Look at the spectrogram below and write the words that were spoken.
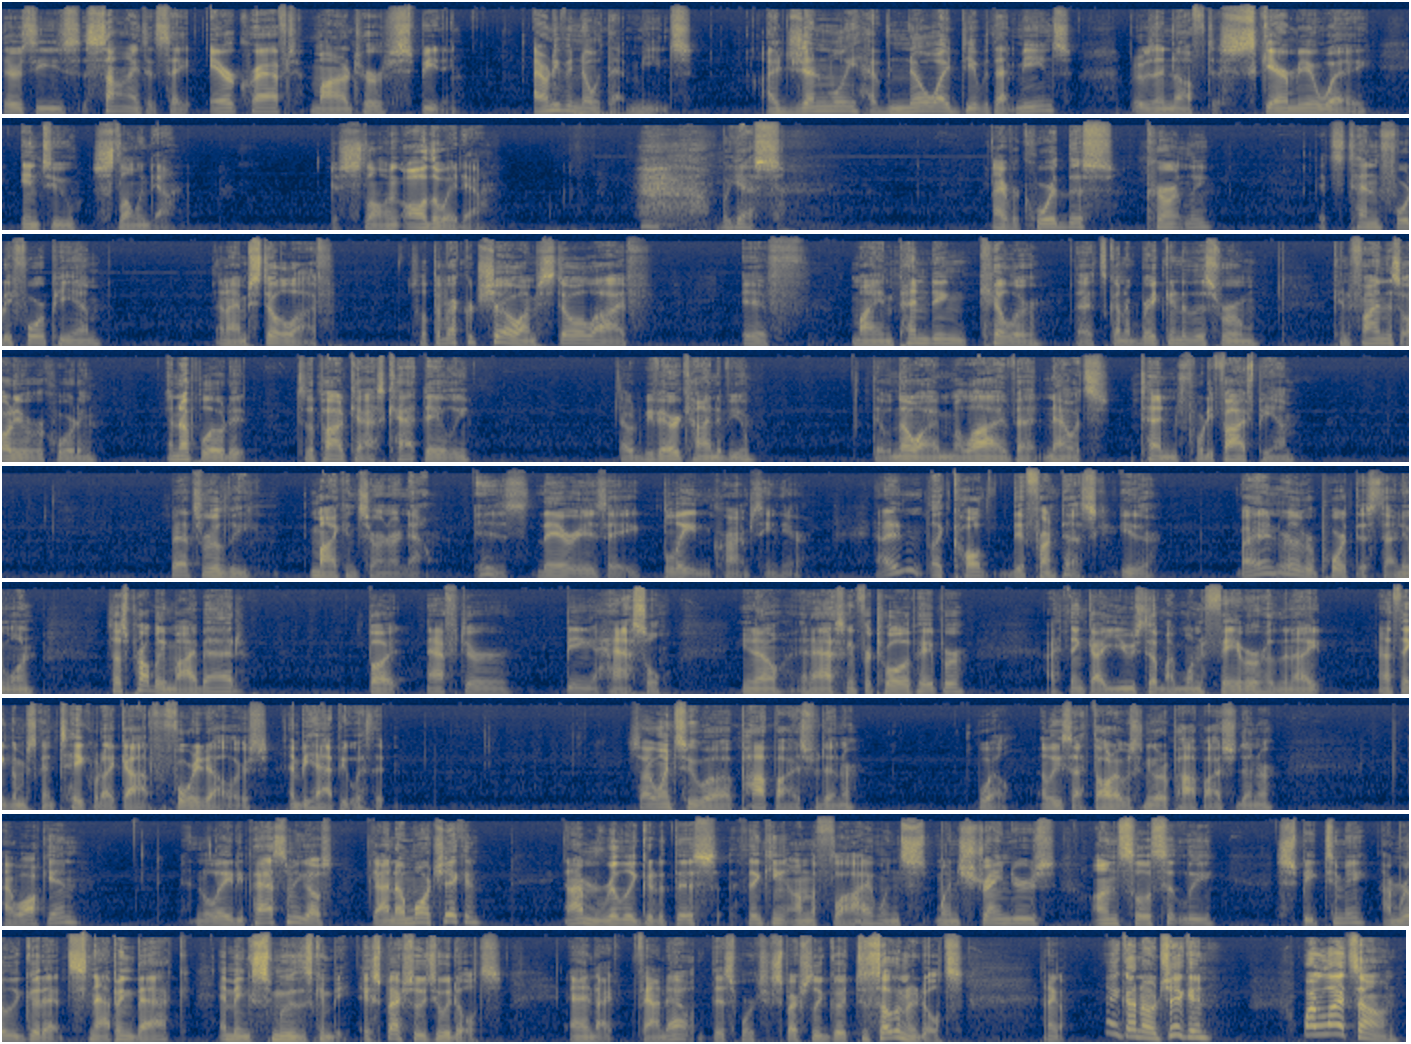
there's these signs that say aircraft monitor speeding. I don't even know what that means. I generally have no idea what that means, but it was enough to scare me away into slowing down. Just slowing all the way down. but yes, I record this currently. It's 10:44 p.m. and I'm still alive. So let the record show I'm still alive. If my impending killer that's going to break into this room can find this audio recording and upload it to the podcast Cat Daily, That would be very kind of you. They will know I'm alive at now it's 10:45 p.m. But that's really my concern right now. Is there is a blatant crime scene here. And I didn't like call the front desk either. But I didn't really report this to anyone. That's probably my bad. But after being a hassle, you know, and asking for toilet paper, I think I used up my one favor of the night. And I think I'm just going to take what I got for $40 and be happy with it. So I went to uh, Popeyes for dinner. Well, at least I thought I was going to go to Popeyes for dinner. I walk in, and the lady passing me goes, "Got no more chicken." And I'm really good at this, thinking on the fly when when strangers unsolicitedly speak to me. I'm really good at snapping back and being smooth as can be, especially to adults. And I found out this works especially good to southern adults. And I go, "Ain't got no chicken. Why the lights on?"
